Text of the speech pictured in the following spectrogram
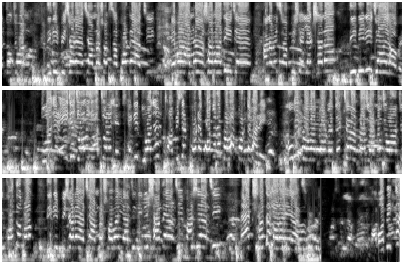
এতজন দিদির পিছনে আছে আমরা সব সাপোর্টে আছি। এবং আমরা আশাবাদী যে আগামী ছাব্বিশে ইলেকশনে দিদিরই জয় হবে। দু হাজার এই যে জনজোয়ার চলে যাচ্ছে সেটি দু হাজার ছাব্বিশের ভোটে কতটা প্রভাব পড়তে পারে? খুবই প্রভাব পড়বে। দেখছেন আপনারা জনজোয়ার কত লোক দিদির পিছনে আমরা সবাই আছি, দিদির সাথে আছি, পাশে আছি, একসাথে লড়াইয়ে আছি। অপেক্ষা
